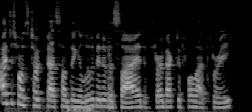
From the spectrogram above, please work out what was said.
I just want to talk about something a little bit of a side, a throwback to Fallout 3.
